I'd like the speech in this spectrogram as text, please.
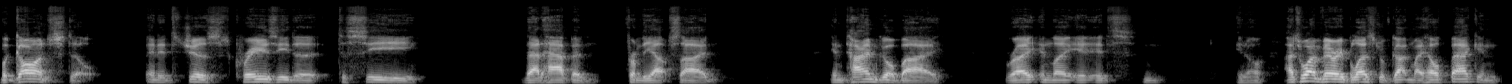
but gone still. And it's just crazy to to see that happen from the outside and time go by right? And like it, it's, you know, that's why I'm very blessed to have gotten my health back and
